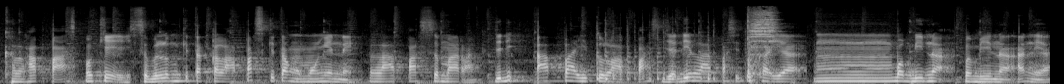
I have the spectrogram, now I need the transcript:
ke lapas? Oke sebelum kita ke lapas kita ngomongin nih lapas Semarang. Jadi apa itu lapas? Jadi lapas itu kayak hmm, pembina pembinaan ya.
